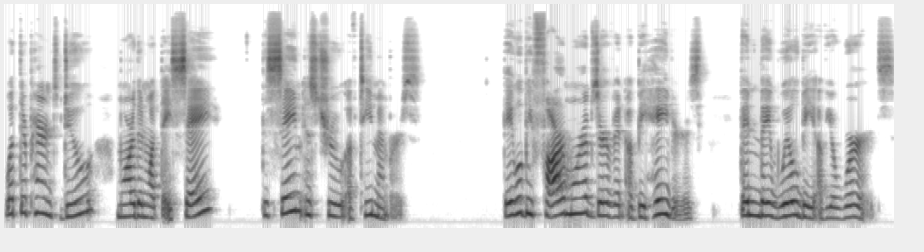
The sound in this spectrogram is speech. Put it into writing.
what their parents do more than what they say, the same is true of team members. They will be far more observant of behaviors than they will be of your words.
